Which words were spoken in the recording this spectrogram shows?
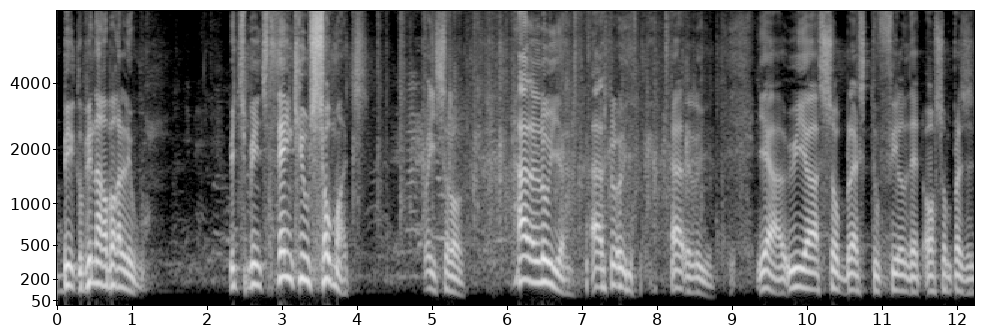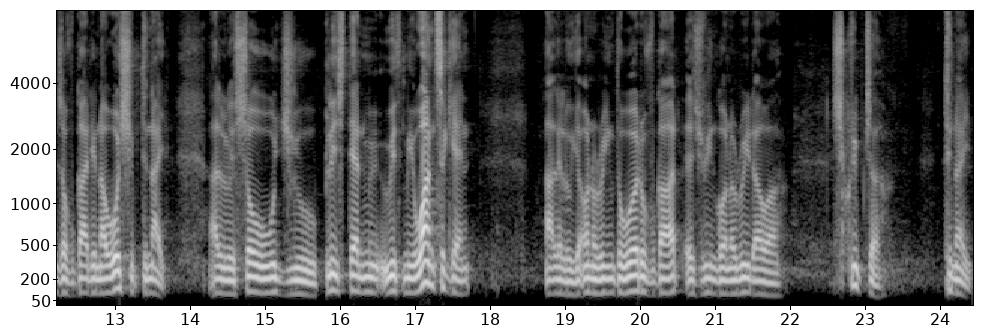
big which means thank you so much. Praise the Lord. Hallelujah. Hallelujah. Hallelujah. Yeah, we are so blessed to feel that awesome presence of God in our worship tonight. Hallelujah. So, would you please stand with me once again? Hallelujah. Honoring the word of God as we're going to read our scripture tonight.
